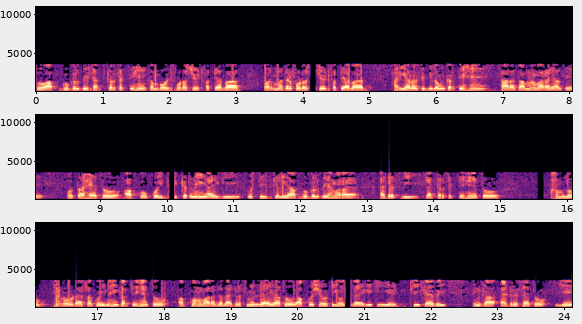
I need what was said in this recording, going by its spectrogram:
तो आप गूगल पे सर्च कर सकते हैं कम्बोज फ़ोटो स्टेट फतेहाबाद और mother photo state Fatehabad. Haryana से बिलोंग करते हैं। सारा काम हमारा यहाँ से होता है तो आपको कोई दिक्कत नहीं आएगी। उस चीज़ के लिए आप गूगल पे हमारा एड्रेस भी चेक कर सकते हैं। तो हम लोग फ्रॉड ऐसा कोई नहीं करते हैं तो आपको हमारा जब एड्रेस मिल जाएगा तो आपको श्योरिटी हो जाएगी कि ये ठीक है भाई, इनका एड्रेस है तो ये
